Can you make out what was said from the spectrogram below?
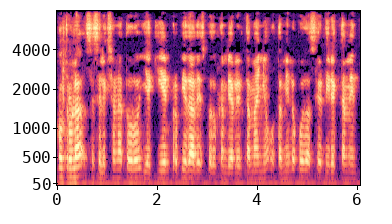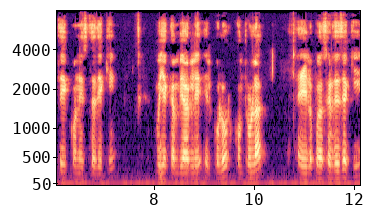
Control A se selecciona todo y aquí en propiedades puedo cambiarle el tamaño o también lo puedo hacer directamente con esta de aquí. Voy a cambiarle el color control A eh, lo puedo hacer desde aquí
